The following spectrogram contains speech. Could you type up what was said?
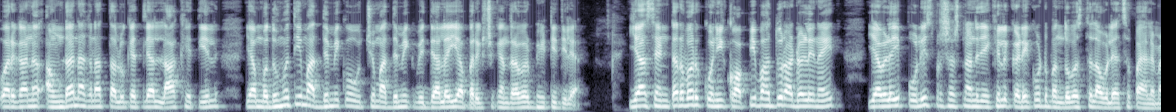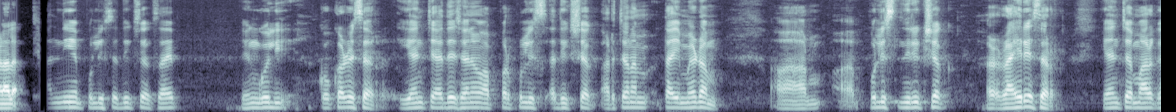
वर्गानं औंढा नागनाथ तालुक्यातल्या लाख येथील या मधुमती माध्यमिक व उच्च माध्यमिक विद्यालय या परीक्षा केंद्रावर भेटी दिल्या. या सेंटरवर कोणी कॉपी बहादूर आढळले नाहीत यावेळी पोलीस प्रशासनाने देखील कडेकोट बंदोबस्त लावल्याचं पाहायला मिळालं. माननीय पोलीस अधीक्षक साहेब हिंगोली कोकर्णे सर यांच्या आदेशाने अप्पर पोलीस अधीक्षक अर्चनाताई मॅडम पोलीस निरीक्षक राहिरे सर यांच्या मार्ग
